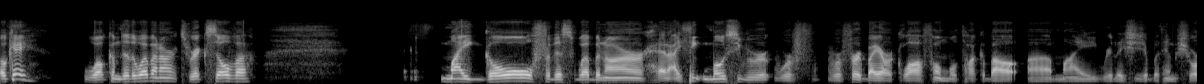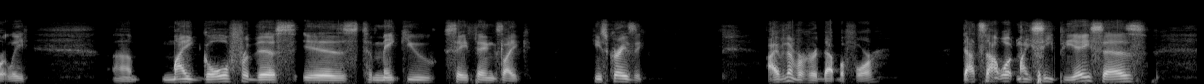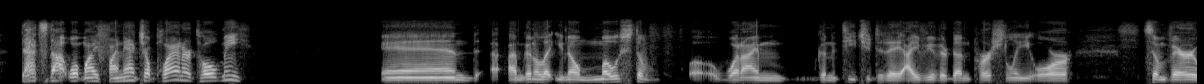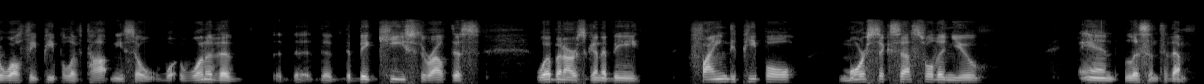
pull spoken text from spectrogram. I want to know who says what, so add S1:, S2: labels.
S1: Okay, welcome to the webinar. It's Rick Silva. My goal for this webinar, and I think most of you were referred by Eric Lofholm. We'll talk about uh, my relationship with him shortly. Um, my goal for this is to make you say things like, he's crazy. I've never heard that before. That's not what my CPA says. That's not what my financial planner told me and I'm going to let you know most of uh, what I'm going to teach you today I've either done personally or some very wealthy people have taught me. So one of the, the, the, the big keys throughout this webinar is going to be find people more successful than you and listen to them.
